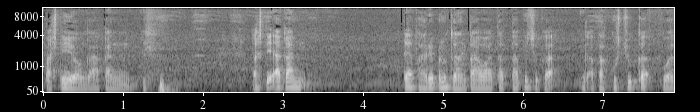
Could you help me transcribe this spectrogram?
Pasti ya nggak akan pasti akan tiap hari penuh dengan tawa tapi juga nggak bagus juga buat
